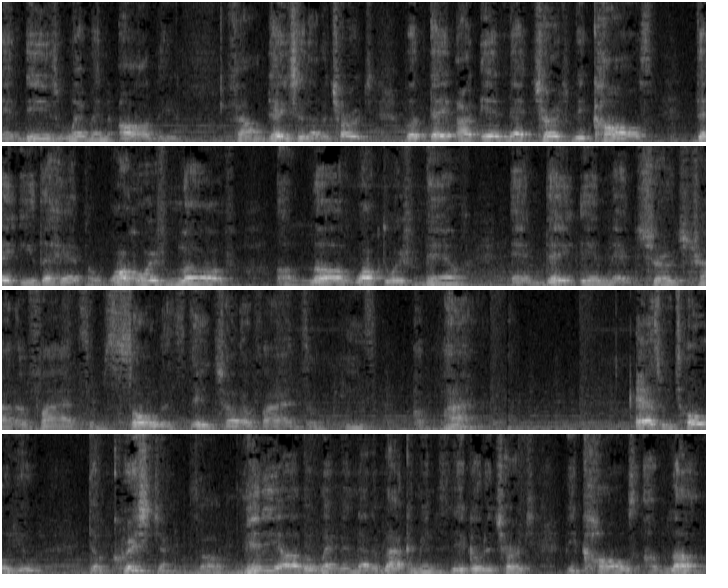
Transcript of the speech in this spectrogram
and these women are the foundation of the church, but they are in that church because they either had to walk away from love or love walked away from them, and they in that church trying to find some solace. They trying to find some peace of mind. As we told you, the Christians or many of the women of the black community, they go to church because of love.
